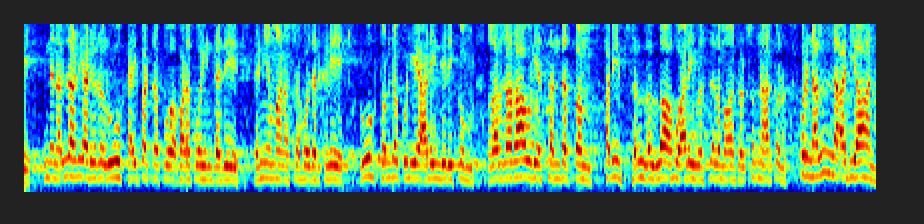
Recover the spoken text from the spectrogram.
இந்த நல்லடியாருடைய ரூஹ் கைப்பற்ற போ- போகின்றது கண்ணியமான சகோதரர்களே ரூ தொண்டக்குழியை அடைந்திருக்கும் கர்கராவுடைய சந்தர்ப்பம். ஹபீப் ஸல்லல்லாஹு அலி வசலம் அவர்கள் சொன்னார்கள் ஒரு நல்ல அடியான்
